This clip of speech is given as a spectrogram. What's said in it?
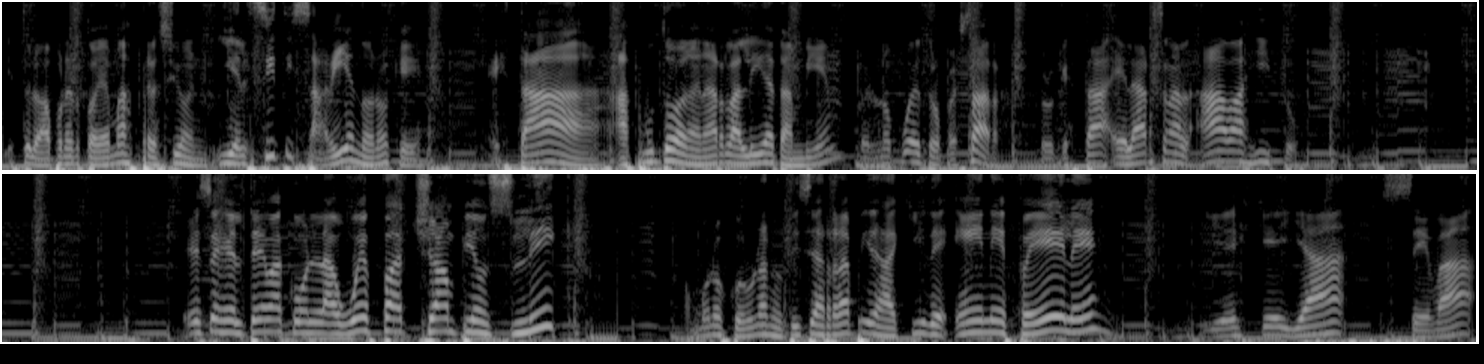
Y esto le va a poner todavía más presión. Y el City sabiendo ¿no? que está a punto de ganar la liga también, pero no puede tropezar, porque está el Arsenal abajito. Ese es el tema con la UEFA Champions League. Vámonos con unas noticias rápidas aquí de NFL. Y es que ya se va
